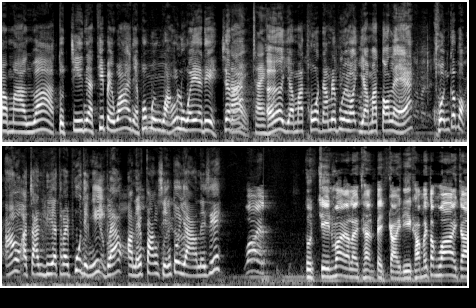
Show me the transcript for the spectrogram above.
ประมาณว่าตรุษจีนเนี่ยที่ไปไหว้เนี่ยพวกมึงหวังรวยอะดิใช่ไหมใช่ใช่ค่ะ เอออย่ามาโทษนะไม่ได้พูดว่าอย่ามาตอแหล คนก็บอกเอ้าอาจารย์เบียร์ทำไมพูดอย่างนี้อีกแล้วเอาไหนฟังเสียงตัวอย่างหน่อยสิ ไหว้ตรุษจีนไหว้อะไรแทนเป็ดไก่ดีครับไม่ต้องไหว้จ้า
